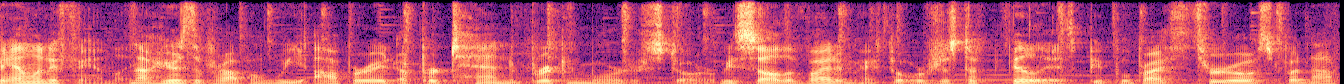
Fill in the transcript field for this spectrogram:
family to family. Now here's the problem. We operate a pretend brick and mortar store. We sell the Vitamix, but we're just affiliates. People buy through us, but not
